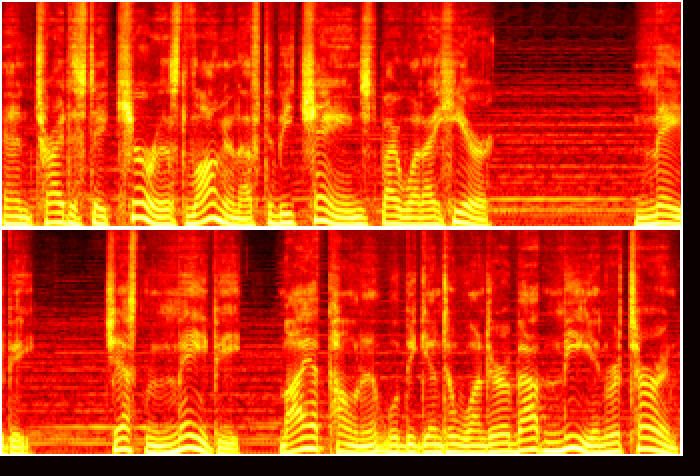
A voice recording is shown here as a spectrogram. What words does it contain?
and try to stay curious long enough to be changed by what I hear. Maybe, just maybe, my opponent will begin to wonder about me in return,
